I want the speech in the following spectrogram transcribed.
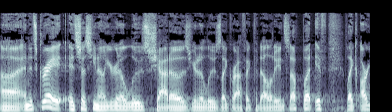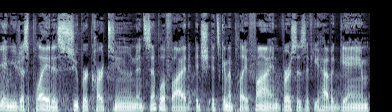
uh, and it's great. It's just you know you're gonna lose shadows, you're gonna lose like graphic fidelity and stuff. But if like our game you just played is super cartoon and simplified, it's it's gonna play fine. Versus if you have a game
